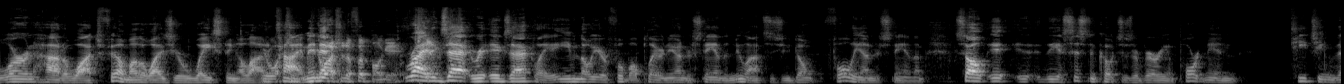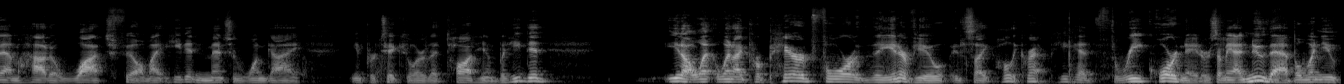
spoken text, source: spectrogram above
learn how to watch film, otherwise you're wasting a lot You're of watching, time. And you're that- watching a football game, Right, exactly, exactly. Even though you're a football player and you understand the nuances, you don't fully understand them. So it, it- the assistant coaches are very important in teaching them how to watch film. I, he didn't mention one guy in particular that taught him, but he did. You know, when when I prepared for the interview, it's like, holy crap, he had three coordinators. I mean, I knew that, but when you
